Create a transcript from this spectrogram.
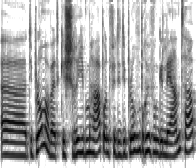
äh, Diplomarbeit geschrieben habe und für die Diplomprüfung gelernt habe,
